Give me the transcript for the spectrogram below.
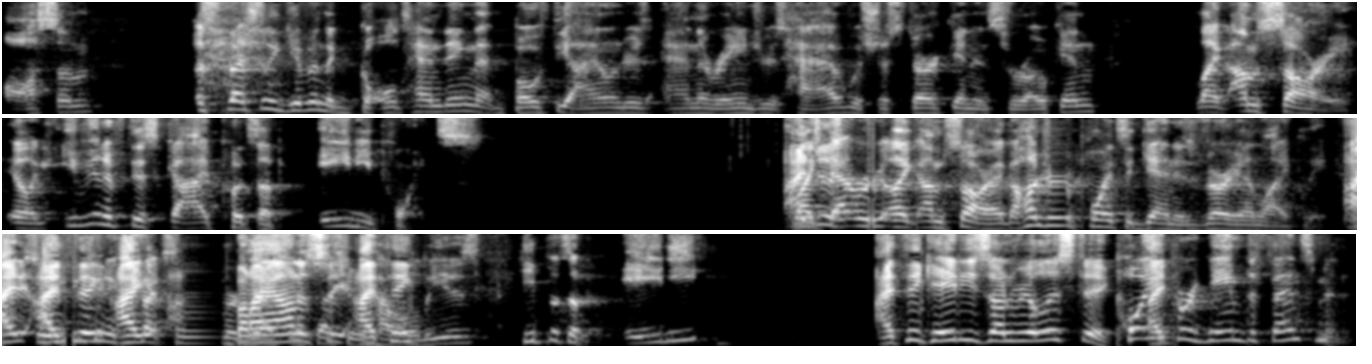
awesome. Especially given the goaltending that both the Islanders and the Rangers have with Shesterkin and Sorokin. Like, I'm sorry. Like, even if this guy puts up 80 points, I like just. that, like I'm sorry, like 100 points again is very unlikely. I- So I think- I- but I honestly- I think- he is. He puts up 80 I think 80 is unrealistic. point I, per game defenseman.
